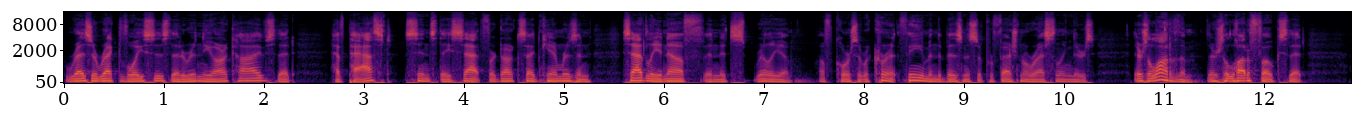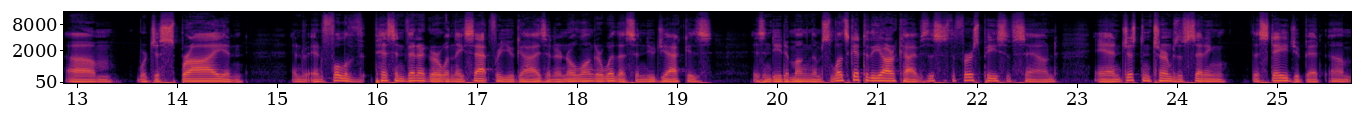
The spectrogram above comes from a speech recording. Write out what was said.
resurrect voices that are in the archives that have passed since they sat for Dark Side cameras. And sadly enough, and it's really a, of course, a recurrent theme in the business of professional wrestling. There's there's a lot of them. There's a lot of folks that um, were just spry and and and full of piss and vinegar when they sat for you guys and are no longer with us. And New Jack is is indeed among them. So let's get to the archives. This is the first piece of sound, and just in terms of setting the stage a bit, um,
